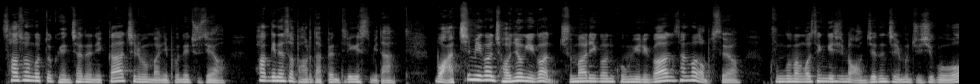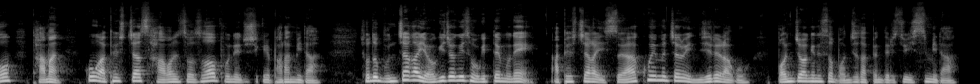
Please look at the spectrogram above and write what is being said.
사소한 것도 괜찮으니까 질문 많이 보내주세요. 확인해서 바로 답변 드리겠습니다. 뭐 아침이건 저녁 이건 주말이건 공휴일이건 상관없어요. 궁금한 거 생기시면 언제든 질문 주시고 다만 꼭 앞에 숫자 4번 써서 보내주시길 바랍니다. 저도 문자가 여기저기서 오기 때문에 앞에 숫자가 있어야 코인 문자로 인지를 하고 먼저 확인해서 먼저 답변 드릴 수 있습니다.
